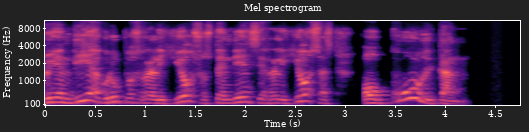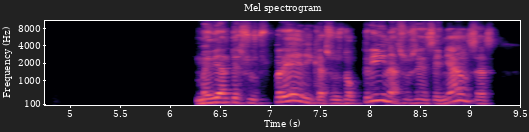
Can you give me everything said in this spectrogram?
Y hoy en día grupos religiosos, tendencias religiosas, ocultan mediante sus prédicas, sus doctrinas, sus enseñanzas,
